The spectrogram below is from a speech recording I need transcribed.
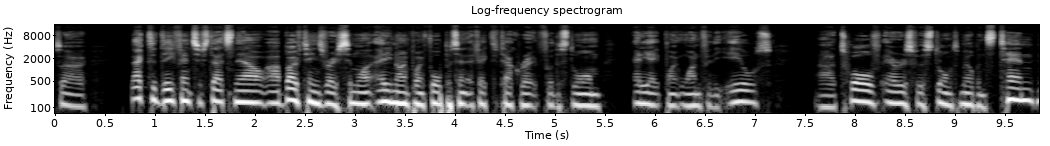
So back to defensive stats now. Uh, both teams very similar. Eighty nine point four percent effective tackle rate for the Storm. Eighty eight point one for the Eels. Uh, Twelve errors for the Storm to Melbourne's ten.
